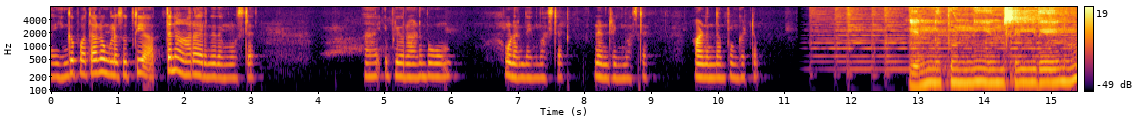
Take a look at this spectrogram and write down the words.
எங்கே பார்த்தாலும் உங்களை சுற்றி அத்தனை ஆறாக இருந்தது மாஸ்டர் இப்படி ஒரு அனுபவம் உணர்ந்தேங்க மாஸ்டர் நன்றிங்க மாஸ்டர் ஆனந்தம் பொங்கட்டும். என்ன புண்ணியம் செய்தேனோ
